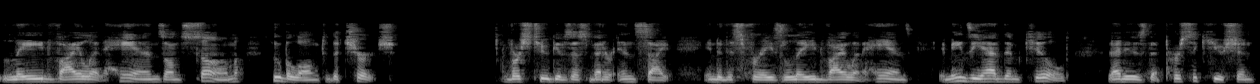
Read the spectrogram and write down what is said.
laid violent hands on some who belonged to the church. Verse 2 gives us better insight into this phrase, laid violent hands. It means he had them killed. That is, that persecution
